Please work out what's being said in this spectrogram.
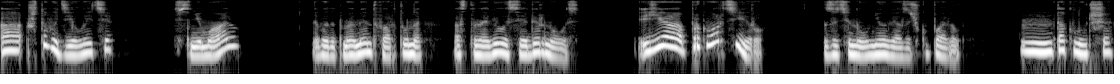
А что вы делаете? Снимаю. В этот момент Фортуна остановилась и обернулась. Я про квартиру, затянул неувязочку Павел. М -м, так лучше.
